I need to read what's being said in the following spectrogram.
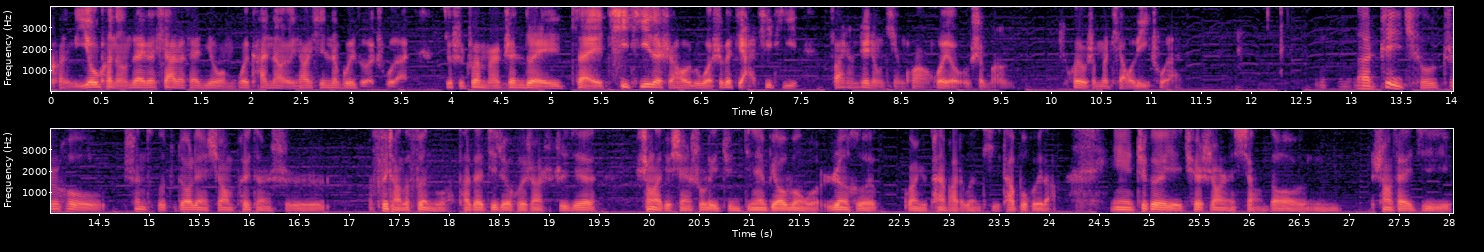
可能有可能在下个赛季我们会看到有一条新的规则出来，就是专门针对在弃踢的时候，如果是个假弃踢发生这种情况，会有什么会有什么条例出来。那这球之后，圣徒的主教练向佩顿是非常的愤怒，他在记者会上是直接上来就先说了一句：“你今天不要问我任何关于判罚的问题。”他不回答，因为这个也确实让人想到，嗯，上赛季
